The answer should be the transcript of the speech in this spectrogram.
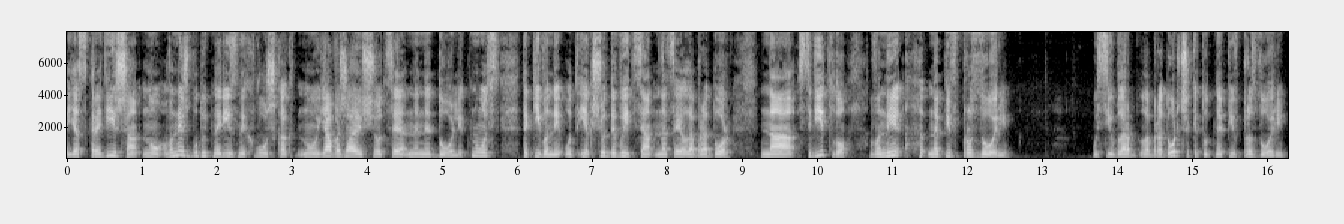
яскравіша. Ну, вони ж будуть на різних вушках. Ну, я вважаю, що це не недолік. Ну, ось такі вони. От якщо дивитися на цей лабрадор на світло, вони напівпрозорі. Усі лабрадорчики тут напівпрозорі.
